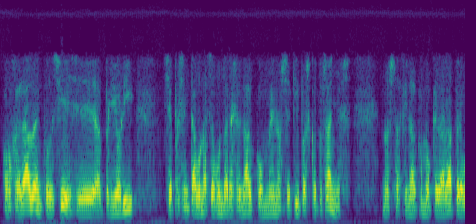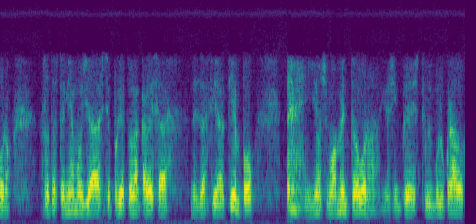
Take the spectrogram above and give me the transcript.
congelado, entonces sí, eh, a priori se presentaba una segunda regional con menos equipos que otros años. No sé al final cómo quedará, pero bueno, nosotros teníamos ya este proyecto en la cabeza desde hacía tiempo y yo en su momento, bueno, yo siempre estuve involucrado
